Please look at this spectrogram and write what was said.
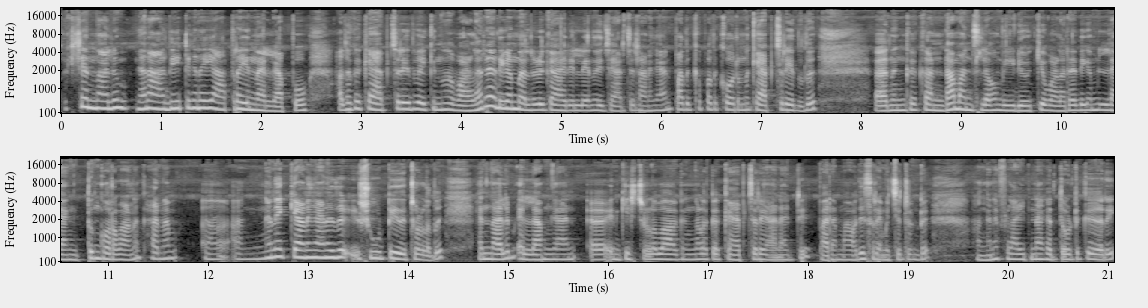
പക്ഷെ എന്നാലും ഞാൻ ആദ്യമായിട്ട് ഇങ്ങനെ യാത്ര ചെയ്യുന്നതല്ല. അപ്പോൾ അതൊക്കെ ക്യാപ്ചർ ചെയ്ത് വെക്കുന്നത് വളരെയധികം നല്ലൊരു കാര്യമല്ലേ എന്ന് വിചാരിച്ചിട്ടാണ് ഞാൻ പതുക്കെ പതുക്കെ ഓരോന്ന് ക്യാപ്ചർ ചെയ്തത്. നിങ്ങൾക്ക് കണ്ടാൽ മനസ്സിലാവും വീഡിയോയ്ക്ക് വളരെയധികം ലെങ്ത്തും കുറവാണ്. കാരണം അങ്ങനെയൊക്കെയാണ് ഞാനിത് ഷൂട്ട് ചെയ്തിട്ടുള്ളത്. എന്നാലും എല്ലാം ഞാൻ എനിക്കിഷ്ടമുള്ള ഭാഗങ്ങളൊക്കെ ക്യാപ്ചർ ചെയ്യാനായിട്ട് പരമാവധി ശ്രമിച്ചിട്ടുണ്ട്. അങ്ങനെ ഫ്ലൈറ്റിനകത്തോട്ട് കയറി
